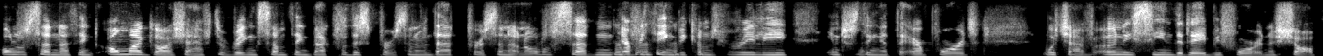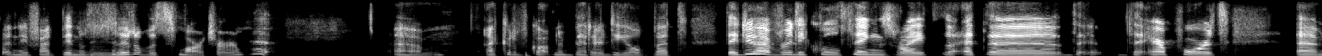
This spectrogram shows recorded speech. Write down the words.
all of a sudden I think, oh my gosh, I have to bring something back for this person and that person. And all of a sudden, everything becomes really interesting at the airport, which I've only seen the day before in a shop. And if I'd been a little bit smarter, um, I could have gotten a better deal. But they do have really cool things, right? At the the, the airport, um,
